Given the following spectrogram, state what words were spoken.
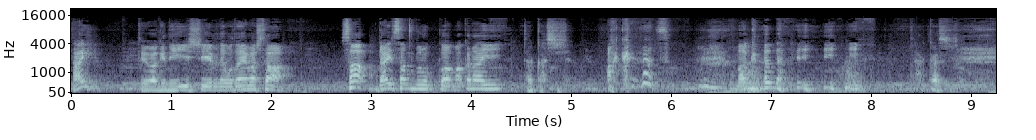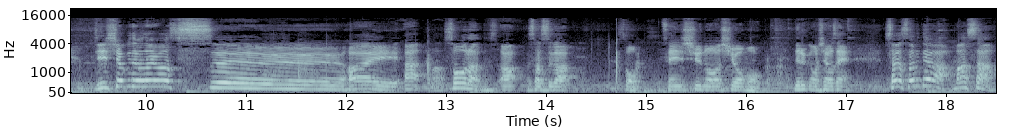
はい。というわけでいい CM でございました。さあ、第3ブロックはまかない、高しじゃん あ、まかない。高しじゃん実食でございますはいあそうなんですあさすがそう先週の塩も出るかもしれません。さあそれではマスさん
